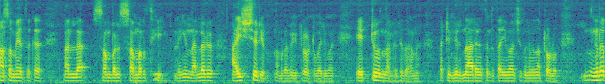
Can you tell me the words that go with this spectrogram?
ആ സമയത്തൊക്കെ നല്ല സമ്പൽ സമൃദ്ധി അല്ലെങ്കിൽ നല്ലൊരു ഐശ്വര്യം നമ്മുടെ വീട്ടിലോട്ട് വരുവാൻ ഏറ്റവും നല്ലൊരിതാണ്. പറ്റുമെങ്കിൽ നാരകത്തിന്റെ തൈ നിങ്ങൾ നട്ടോളൂ. നിങ്ങളുടെ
